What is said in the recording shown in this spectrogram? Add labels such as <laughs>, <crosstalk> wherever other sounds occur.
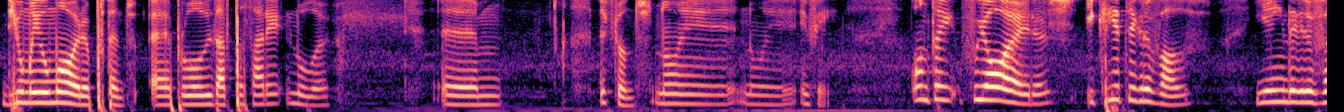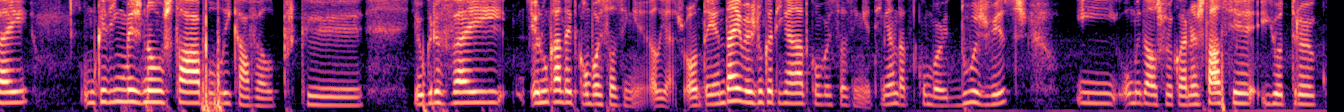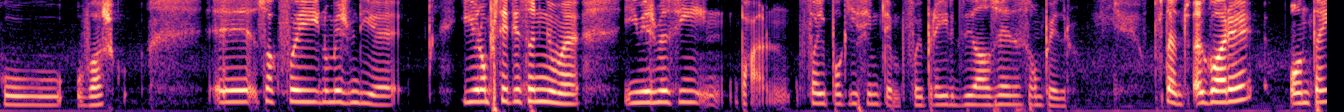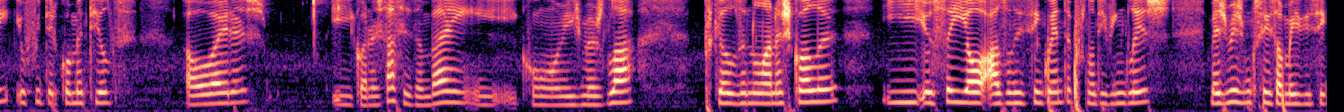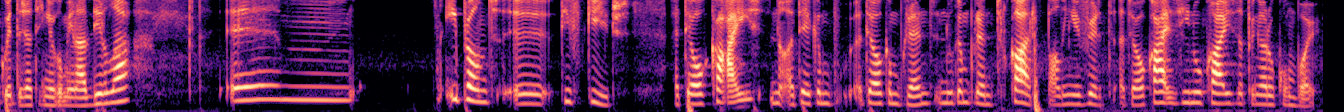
de uma em uma hora, portanto a probabilidade de passar é nula. Um, mas pronto, não é, não é. Enfim. Ontem fui ao Oeiras e queria ter gravado e ainda gravei um bocadinho, mas não está publicável porque eu gravei. Eu nunca andei de comboio sozinha, aliás. Ontem andei, mas nunca tinha andado de comboio sozinha. Tinha andado de comboio duas vezes e uma delas foi com a Anastácia e outra com o Vasco. Uh, só que foi no mesmo dia e eu não prestei atenção nenhuma. E mesmo assim, pá, foi pouquíssimo tempo. Foi para ir de Algés a São Pedro. Portanto, agora, ontem, eu fui ter com a Matilde a Oeiras e com a Anastácia também e, e com amigos meus de lá, porque eles andam lá na escola e eu saí às 11h50 porque não tive inglês, mas mesmo que saísse ao meio-dia 50 já tinha combinado de ir lá. Um, e pronto, uh, tive que ir até ao cais, não, até, Campo, até ao Campo Grande, no Campo Grande trocar para a linha verde até ao cais e no cais apanhar o comboio.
